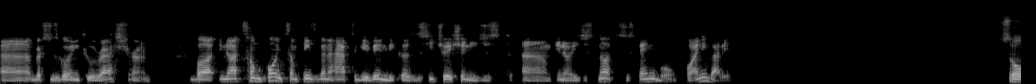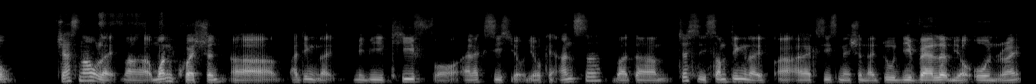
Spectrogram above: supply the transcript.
uh, versus going to a restaurant. But you know at some point something's going to have to give in because the situation is just um, you know it's just not sustainable for anybody. So just now, like uh, one question, uh, I think like maybe Keith or Alexis, you, you can answer, but um, just is something like uh, Alexis mentioned, like to develop your own, right?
